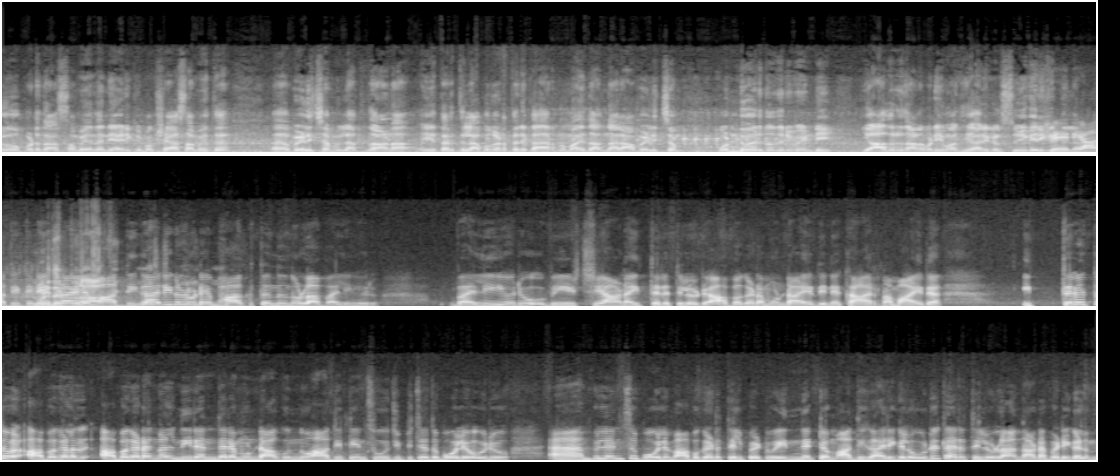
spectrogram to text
രൂപപ്പെടുന്ന സമയം തന്നെയായിരിക്കും. പക്ഷേ ആ സമയത്ത് വെളിച്ചമില്ലാത്തതാണ് ഈ തരത്തിൽ അപകടത്തിന് കാരണമായത്. എന്നാൽ ആ വെളിച്ചം കൊണ്ടുവരുന്നതിന് വേണ്ടി യാതൊരു നടപടിയും അധികാരികൾ സ്വീകരിക്കുന്നില്ല. അധികാരികളുടെ ഭാഗത്തു നിന്നുള്ള വലിയൊരു വലിയൊരു വീഴ്ചയാണ് ഇത്തരത്തിലൊരു അപകടമുണ്ടായതിന് കാരണമായത്. ഇത്തരത്തിൽ അപകട അപകടങ്ങൾ നിരന്തരം ഉണ്ടാകുന്നു. ആദിത്യൻ സൂചിപ്പിച്ചതുപോലെ ഒരു ആംബുലൻസ് പോലും അപകടത്തിൽപ്പെട്ടു. എന്നിട്ടും അധികാരികൾ ഒരു തരത്തിലുള്ള നടപടികളും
